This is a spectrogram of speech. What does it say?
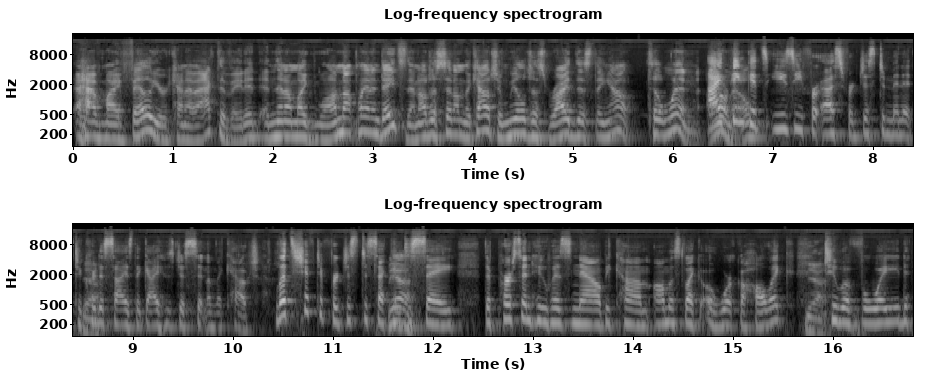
have my failure kind of activated, and then I'm like, "Well, I'm not planning dates. Then I'll just sit on the couch and we'll just ride this thing out till when." I, I, think know. it's easy for us for just a minute to Yeah. criticize the guy who's just sitting on the couch. Let's shift it for just a second Yeah. to say the person who has now become almost like a workaholic Yeah. to avoid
